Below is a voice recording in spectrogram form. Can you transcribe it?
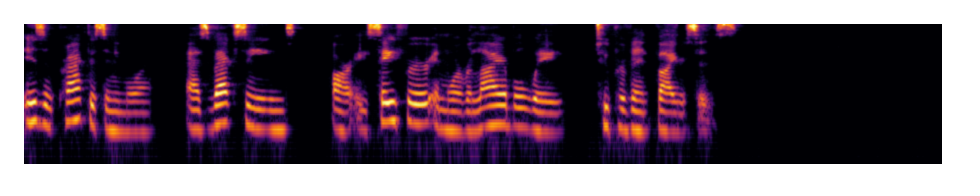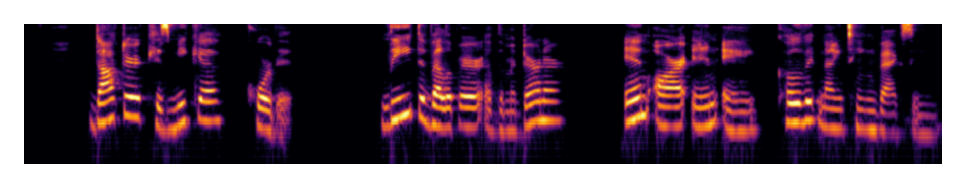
isn't practiced anymore, as vaccines are a safer and more reliable way to prevent viruses. Dr. Kizzmekia Corbett, lead developer of the Moderna mRNA COVID 19 vaccine.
